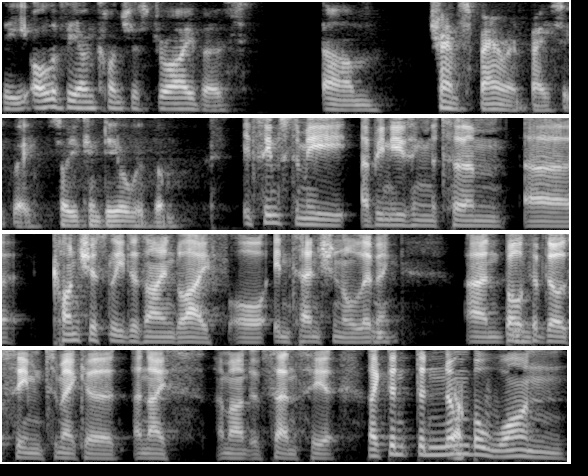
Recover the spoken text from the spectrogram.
the all of the unconscious drivers um, transparent, basically, so you can deal with them. It seems to me I've been using the term uh, consciously designed life or intentional living. Mm. And both mm. of those seem to make a, a nice amount of sense here. Like the, the number one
